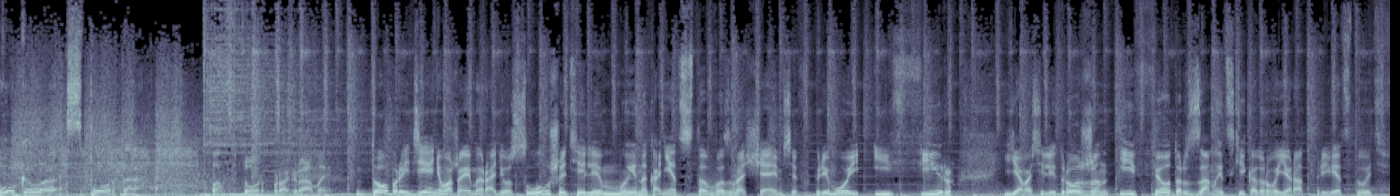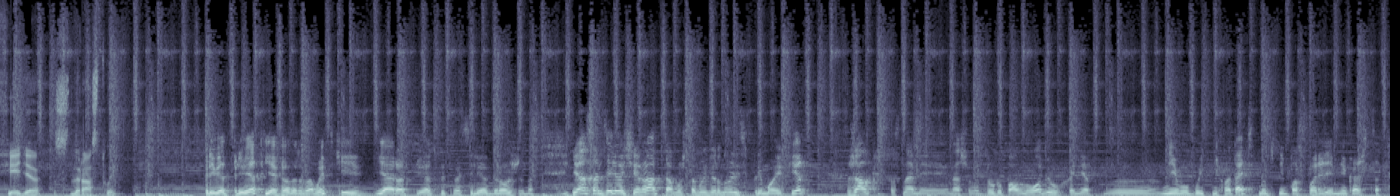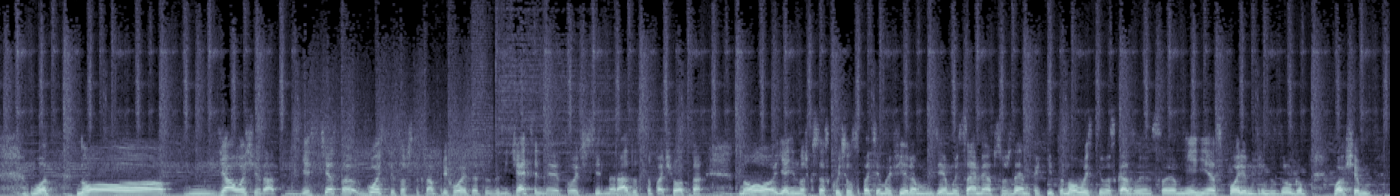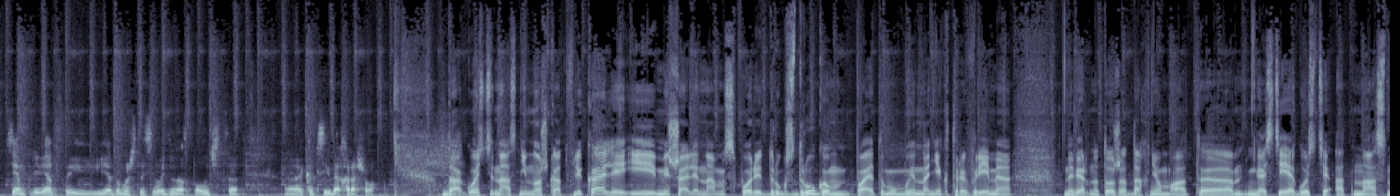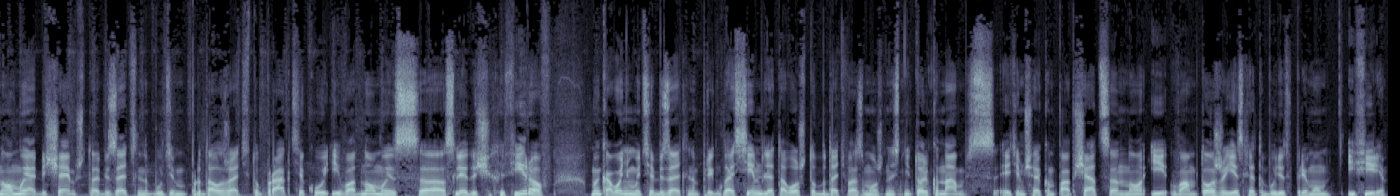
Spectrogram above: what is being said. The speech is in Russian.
Около спорта. Повтор программы. Добрый день, уважаемые радиослушатели. Мы, наконец-то, возвращаемся в прямой эфир. Я Василий Дрожжин и Федор Замыцкий, которого я рад приветствовать. Федя, здравствуй. Привет-привет, я Федор Замыцкий, я рад приветствовать Василия Дрожжина. Я на самом деле очень рад, потому что мы вернулись в прямой эфир. Жалко, что с нами нашего друга Павла Обиуха нет. Э, мне его будет не хватать, мы с ним поспорили, мне кажется. Вот. Но я очень рад. Если честно, гости, то, что к нам приходят, это замечательно, это очень сильно радостно, почетно. Но я немножко соскучился по тем эфирам, где мы сами обсуждаем какие-то новости, высказываем свое мнение, спорим друг с другом. В общем, всем привет, и я думаю, что сегодня у нас получится Э, как всегда, хорошо. Да, гости нас немножко отвлекали и мешали нам спорить друг с другом, поэтому мы на некоторое время, наверное, тоже отдохнем от э, гостей, а гости от нас. Но мы обещаем, что обязательно будем продолжать эту практику, и в одном из э, следующих эфиров мы кого-нибудь обязательно пригласим для того, чтобы дать возможность не только нам с этим человеком пообщаться, но и вам тоже, если это будет в прямом эфире.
